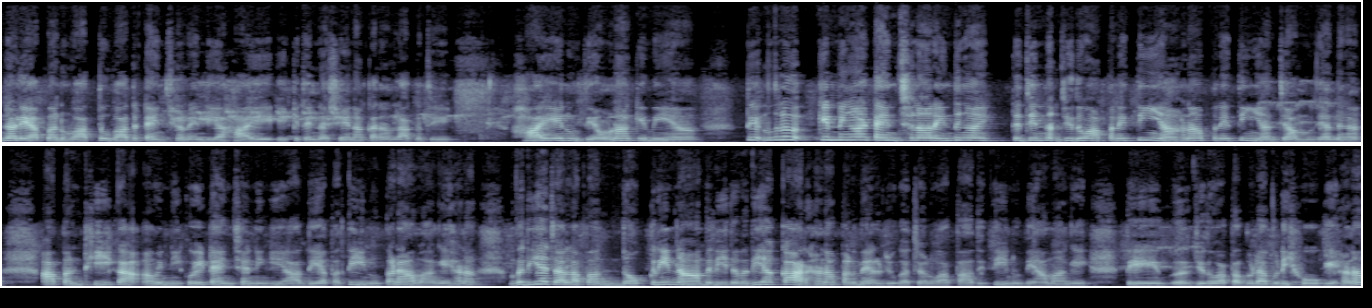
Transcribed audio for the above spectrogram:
ਨਾਲੇ ਆਪਾਂ ਨੂੰ ਵੱਧ ਤੋਂ ਵੱਧ ਟੈਨਸ਼ਨ ਰਹਿੰਦੀ ਆ, ਹਾਏ ਇਹ ਕਿਤੇ ਨਸ਼ੇ ਨਾ ਕਰਨ ਲੱਗ ਜੇ, ਹਾਏ ਇਹਨੂੰ ਵਿਆਹੁਣਾ ਕਿਵੇਂ ਆ ਤੇ ਮਤਲਬ ਕਿੰਨੀਆਂ ਟੈਨਸ਼ਨਾਂ ਰਹਿੰਦੀਆਂ ਏ ਤੇ ਜਿੰਨ ਜਦੋਂ ਆਪਣੇ ਧੀਆਂ ਹਨਾ ਆਪਣੇ ਧੀਆਂ ਜੰਮ ਜਾਂਦੀਆਂ ਆਪਾਂ ਨੂੰ ਠੀਕ ਆ ਉਹ ਇੰਨੀ ਕੋਈ ਟੈਨਸ਼ਨ ਨਹੀਂ ਗੀ ਆਪਦੀ ਆਪਾਂ ਧੀ ਨੂੰ ਪੜਾਵਾਂਗੇ ਹਨਾ। ਵਧੀਆ ਚੱਲ ਆਪਾਂ ਨੌਕਰੀ ਨਾ ਮਿਲੀ ਤੇ ਵਧੀਆ ਘਰ ਹਨਾ ਆਪਾਂ ਨੂੰ ਮਿਲ ਜੂਗਾ ਚਲੋ ਆਪਾਂ ਆਪਦੀ ਧੀ ਨੂੰ ਵਿਆਹਾਂਗੇ। ਤੇ ਅ, ਜਦੋਂ ਆਪਾਂ ਬੁੜਾ ਬੁੜੀ ਹੋ ਗਏ ਹਨਾ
